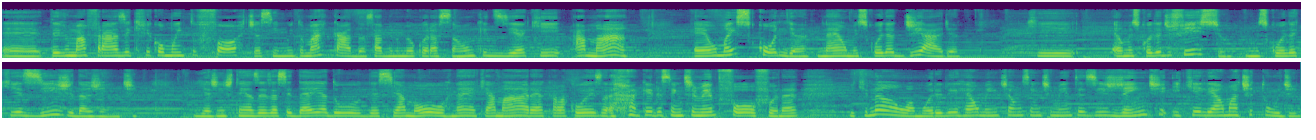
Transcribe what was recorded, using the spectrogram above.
É, teve uma frase que ficou muito forte, assim, muito marcada, sabe, no meu coração, que dizia que amar é uma escolha, né? Uma escolha diária, que é uma escolha difícil, uma escolha que exige da gente. E a gente tem às vezes essa ideia do desse amor, né? Que amar é aquela coisa, aquele sentimento fofo, né? E que não, o amor ele realmente é um sentimento exigente e que ele é uma atitude,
